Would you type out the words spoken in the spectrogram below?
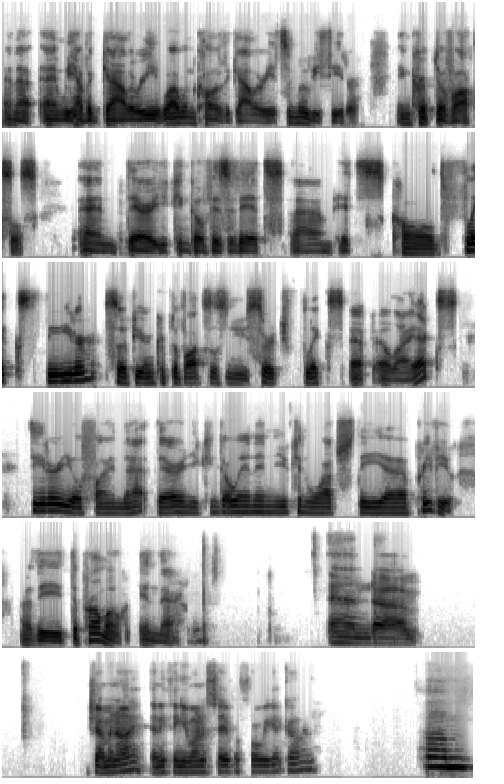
And that, and we have a gallery. Well, I wouldn't call it a gallery. It's a movie theater in Crypto Voxels and there you can go visit it. Um, it's called Flix Theater. So if you're in Crypto Voxels and you search Flix F L I X Theater, you'll find that there, and you can go in and you can watch the uh, preview or the the promo in there. And um, Gemini, anything you want to say before we get going? Um,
